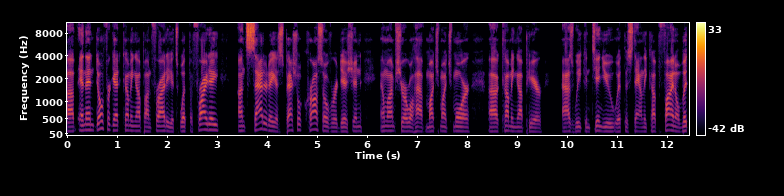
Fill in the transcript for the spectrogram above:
Uh, and then don't forget, coming up on Friday, it's What the Friday. On Saturday, a special crossover edition. And I'm sure we'll have much, much more uh, coming up here as we continue with the Stanley Cup final. But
